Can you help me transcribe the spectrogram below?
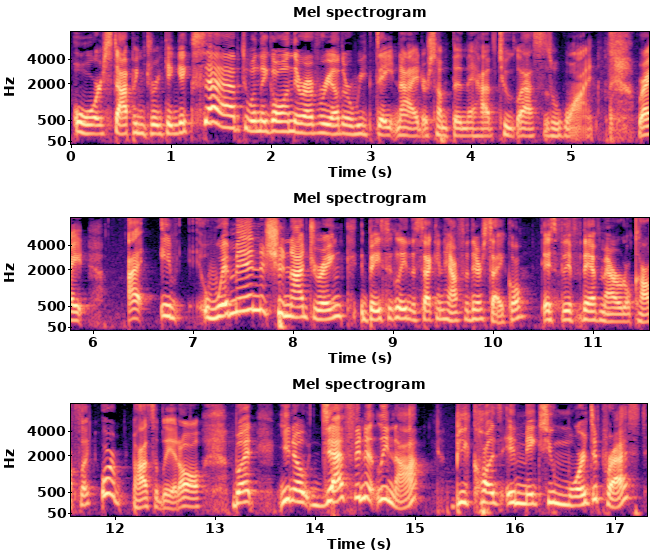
or stopping drinking, except when they go on their every other week date night or something, they have two glasses of wine, right? I, if women should not drink basically in the second half of their cycle if, if they have marital conflict or possibly at all. But you know definitely not because it makes you more depressed.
